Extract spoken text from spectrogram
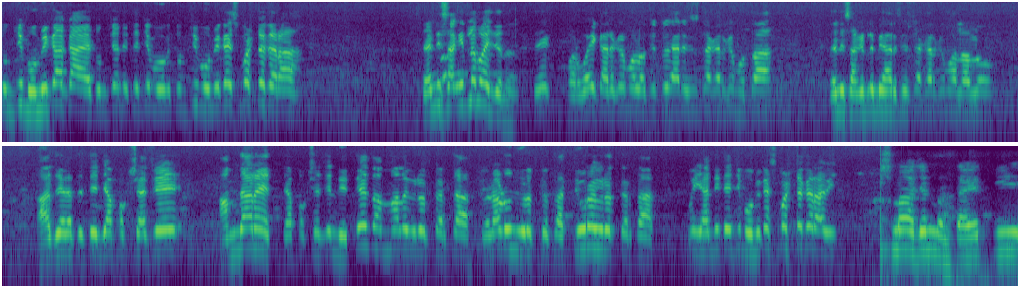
तुमची भूमिका काय तुमच्या नेत्याची भूमिका तुमची भूमिका स्पष्ट करा. त्यांनी सांगितलं पाहिजे ना. ते परवाही कार्यक्रमाला होते तो आर एस एसचा कार्यक्रम होता. त्यांनी सांगितलं मी आर एस एसच्या कार्यक्रमाला आलो आज याला ते ज्या पक्षाचे आमदार आहेत त्या पक्षाचे नेतेच आम्हाला विरोध करतात. कडाडून विरोध करतात तीव्र विरोध करतात. यांनी त्यांची भूमिका स्पष्ट करावी. गिरीश महाजन म्हणतायत की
